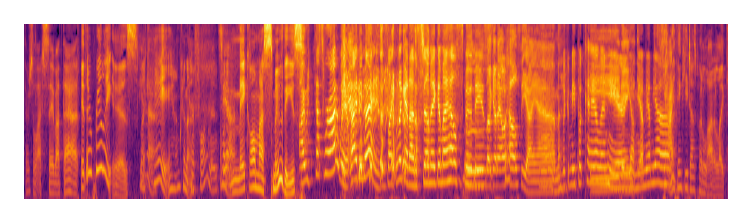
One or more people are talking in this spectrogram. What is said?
There's a lot to say about that. It, there really is. Like, Yeah. hey, I'm gonna Performance, I'm gonna yeah. make all my smoothies. I that's where I went right away. It was like, look at I'm still making my health smoothies. Look at how healthy I am. look at me put kale in here. Yum yum yum yum. Yeah, I think he does put a lot of like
